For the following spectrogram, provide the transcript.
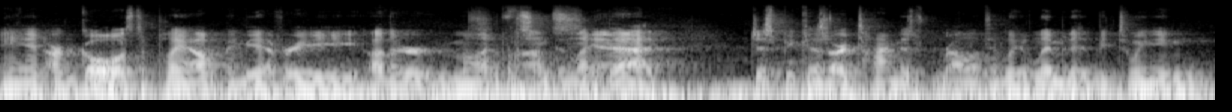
And our goal is to play out maybe every other month, something like yeah. that just because our time is relatively limited between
